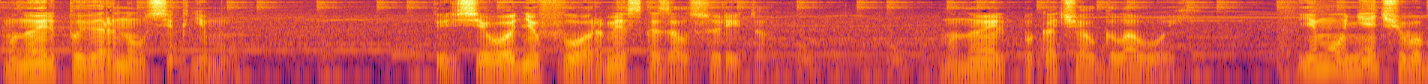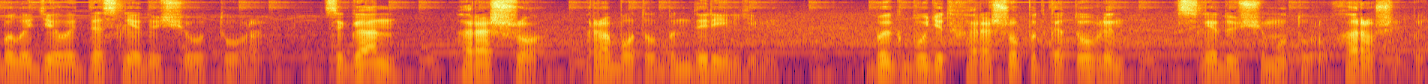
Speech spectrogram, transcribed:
Мануэль повернулся к нему. «Ты сегодня в форме», — сказал Сурито. Мануэль покачал головой. Ему нечего было делать до следующего тура. Цыган хорошо работал бандерильями. Бык будет хорошо подготовлен к следующему туру. Хороший бык.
